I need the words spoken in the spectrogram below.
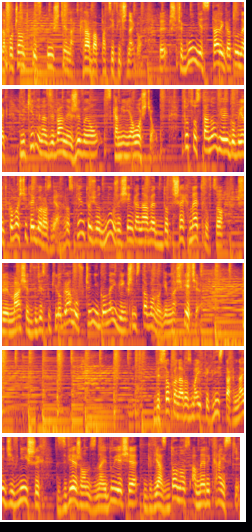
Na początku spójrzcie na kraba pacyficznego. E, szczególnie stary gatunek, niekiedy nazywany żywą skamieniałością. To, co stanowi o jego wyjątkowości, to jego rozmiar. Rozpiętość odnóży sięga nawet do 3 metrów, co przy masie 20 kg czyni go największym stawonogiem na świecie. Wysoko na rozmaitych listach najdziwniejszych zwierząt znajduje się gwiazdonos amerykański.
